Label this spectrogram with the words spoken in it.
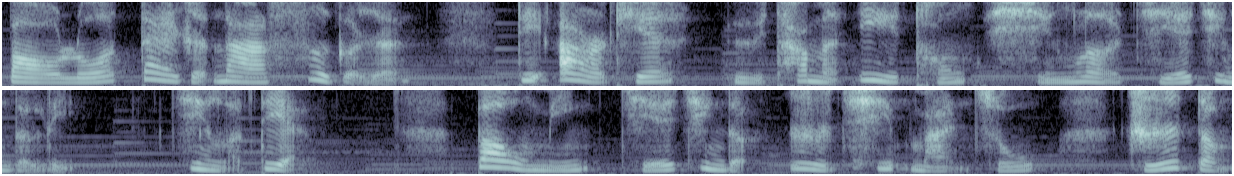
保罗带着那四个人，第二天与他们一同行了洁净的礼，进了殿。报名洁净的日期满足，只等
